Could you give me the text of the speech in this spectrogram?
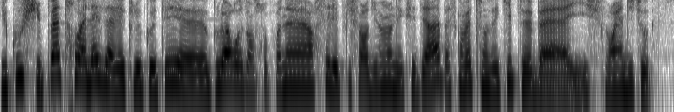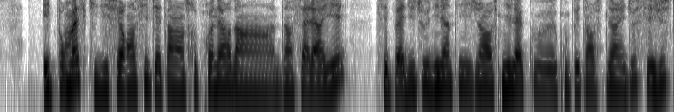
Du coup, je suis pas trop à l'aise avec le côté euh, gloire aux entrepreneurs, c'est les plus forts du monde, etc. Parce qu'en fait, sans équipe, bah, ils font rien du tout. Et pour moi, ce qui différencie peut-être un entrepreneur d'un salarié, c'est pas du tout ni l'intelligence, ni la co- compétence, ni rien du tout, c'est juste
